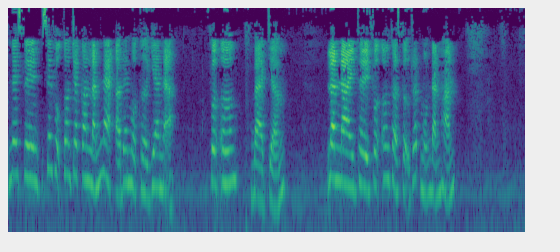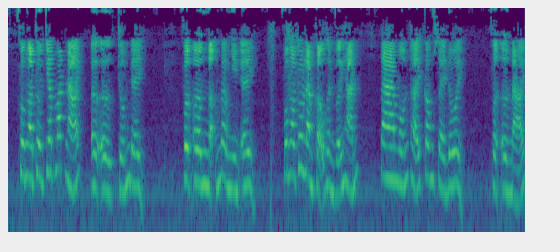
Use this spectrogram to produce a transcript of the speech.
nên xin xin phụ tôn cho con lánh nạn ở đây một thời gian ạ. Phượng ương, bà chấm lần này thì phượng ương thật sự rất muốn đánh hắn. Phượng ngọc thu chớp mắt nói ừ ừ trốn đi. Phượng ương ngẩng đầu nhìn y. Phượng ngọc thu làm khẩu hình với hắn. Ta muốn thấy công xòe đuôi. Phượng ương nói,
